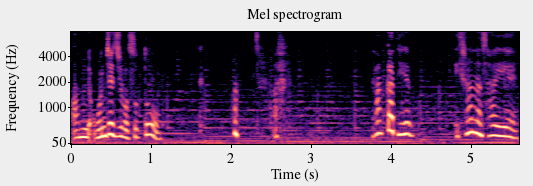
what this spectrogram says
안, 언제 집었어 또? 아, 잠깐 일, 일하는 사이에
